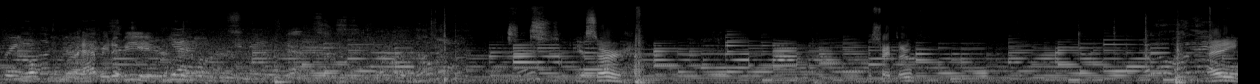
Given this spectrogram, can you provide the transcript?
Screen. We're happy to be here. Yes, sir. Straight through. Hey.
